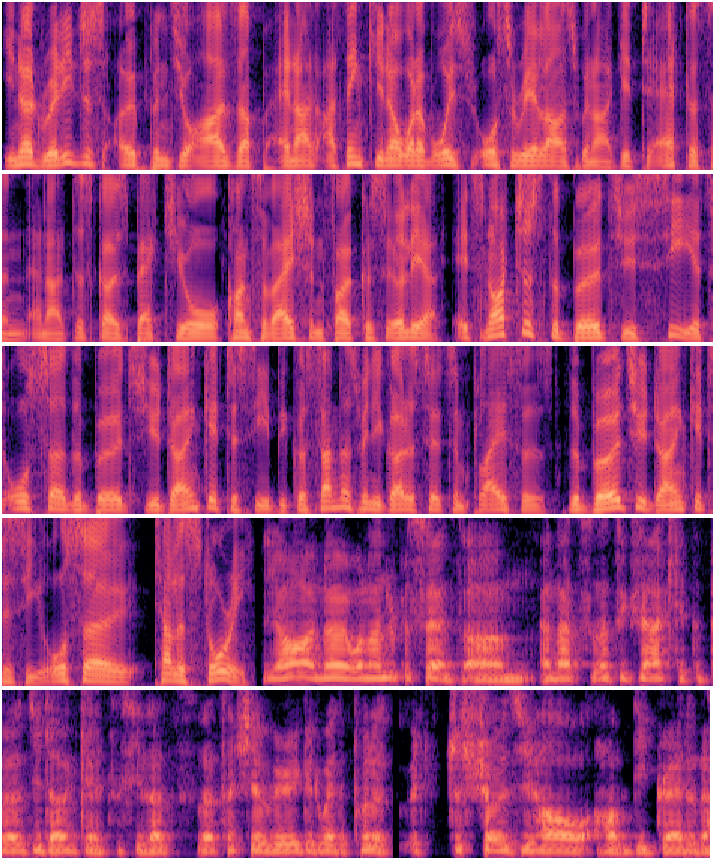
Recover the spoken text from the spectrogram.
you know, it really just opens your eyes up. And I, I think, you know, what I've always also realized when I get to Atlas, and, and it just goes back to your conservation focus earlier, it's not just the birds you see, it's also the birds you don't get to see. Because sometimes when you go to certain places, the birds you don't get to see also tell a story. Yeah, no, 100%. Um, and that's that's exactly it, the birds you don't get to see. That's that's actually a very good way to put it. It just shows you how, how degraded a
